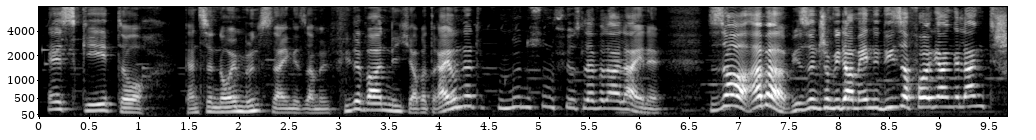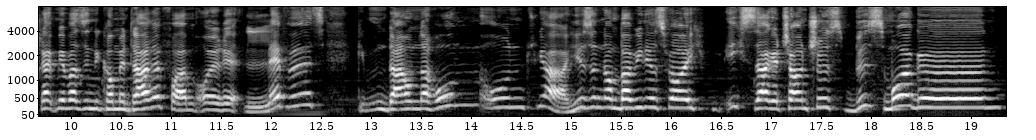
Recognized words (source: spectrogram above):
Es geht doch. Ganze neue Münzen eingesammelt. Viele waren nicht, aber 300 Münzen fürs Level alleine. So, aber wir sind schon wieder am Ende dieser Folge angelangt. Schreibt mir was in die Kommentare, vor allem eure Levels. Gebt einen Daumen nach oben und ja, hier sind noch ein paar Videos für euch. Ich sage ciao und tschüss, bis morgen.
